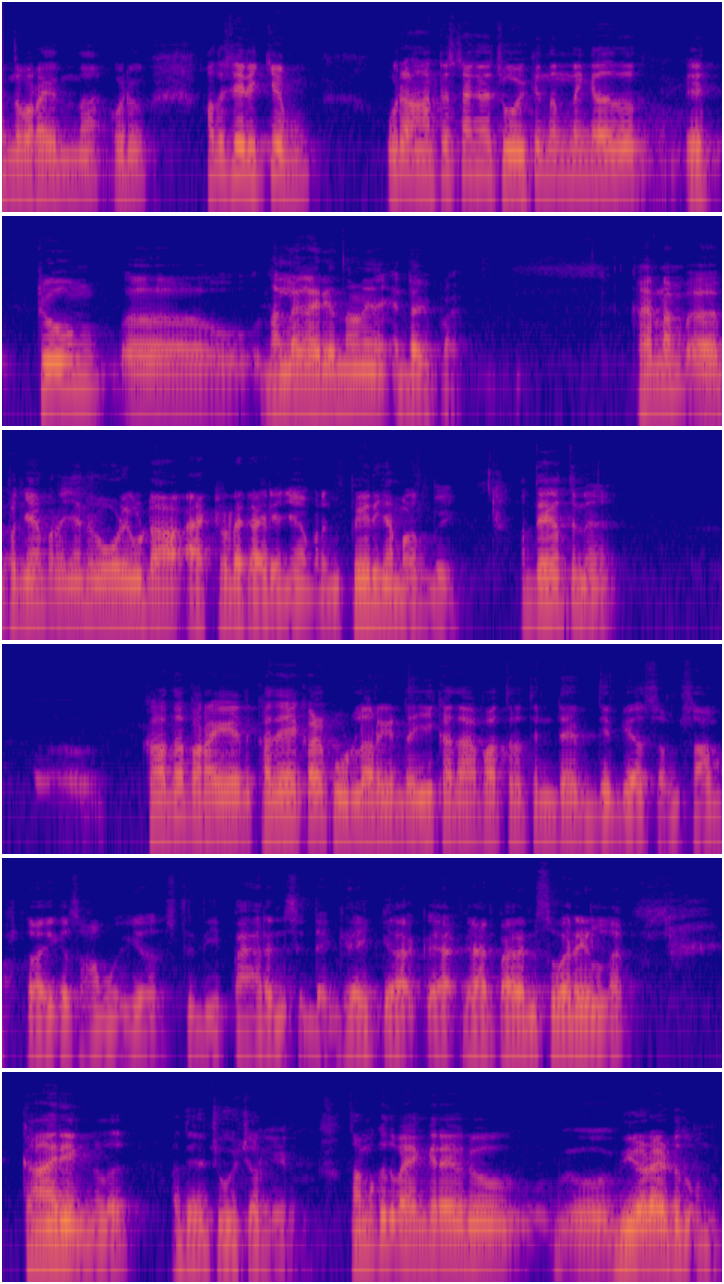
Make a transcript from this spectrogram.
എന്ന് പറയുന്ന ഒരു അത് ശരിക്കും ഒരു ആർട്ടിസ്റ്റ് അങ്ങനെ ചോദിക്കുന്നുണ്ടെങ്കിൽ അത് ഏറ്റവും നല്ല കാര്യം എന്നാണ് എന്റെ അഭിപ്രായം. കാരണം ഇപ്പം ഞാൻ പറഞ്ഞു ഞാനൊരു ഹോളിവുഡ് ആക്ടറുടെ കാര്യം ഞാൻ പറഞ്ഞു. പേര് ഞാൻ മറന്നുപോയി അദ്ദേഹത്തിന് കഥ പറയ കഥയേക്കാൾ കൂടുതൽ അറിയേണ്ട ഈ കഥാപാത്രത്തിന്റെ വിദ്യാഭ്യാസം സാംസ്കാരിക സാമൂഹിക സ്ഥിതി പാരൻസിന്റെ ഗ്രേറ്റ് ഗ്രാൻഡ് പാരൻസ് വരെയുള്ള കാര്യങ്ങൾ അദ്ദേഹം ചോദിച്ചറിയായിരുന്നു. നമുക്കിത് ഭയങ്കര ഒരു വീടായിട്ട് തോന്നും.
